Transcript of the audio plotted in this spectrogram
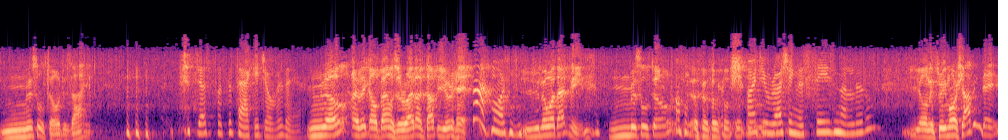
Mistletoe design. Just put the package over there. No, I think I'll balance it right on top of your head. Throckmorton. You know what that means? Mistletoe. Aren't you rushing the season a little? Only three more shopping days.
